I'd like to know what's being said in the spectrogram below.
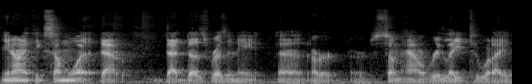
You know, I think somewhat that that does resonate uh, or or somehow relate to what I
